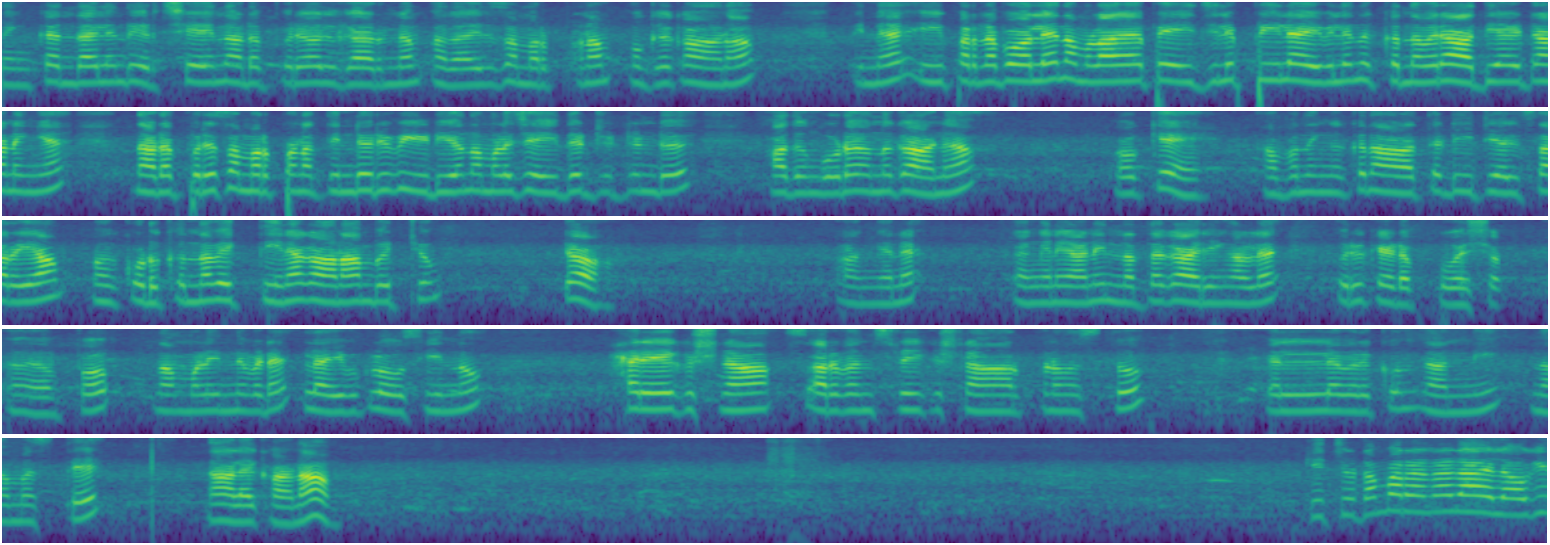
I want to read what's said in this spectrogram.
നിങ്ങൾക്ക് എന്തായാലും തീർച്ചയായും നടപ്പുര ഉദ്ഘാടനം അതായത് സമർപ്പണം ഒക്കെ കാണാം. പിന്നെ ഈ പറഞ്ഞ പോലെ നമ്മളെ പേജിൽ ഇപ്പോൾ ഈ ലൈവിൽ നിൽക്കുന്നവർ ആദ്യമായിട്ടാണെങ്കിൽ നടപ്പുര സമർപ്പണത്തിന്റെ ഒരു വീഡിയോ നമ്മൾ ചെയ്തിട്ടിട്ടുണ്ട്. അതും കൂടെ ഒന്ന് കാണുക. ഓക്കെ അപ്പോൾ നിങ്ങൾക്ക് നാളത്തെ ഡീറ്റെയിൽസ് അറിയാം. കൊടുക്കുന്ന വ്യക്തിനെ കാണാൻ പറ്റും. കേട്ടോ? അങ്ങനെ അങ്ങനെയാണ് ഇന്നത്തെ കാര്യങ്ങളുടെ ഒരു കിടപ്പ് വശം. അപ്പോൾ നമ്മൾ ഇന്നിവിടെ ലൈവ് ക്ലോസ് ചെയ്യുന്നു. ഹരേ കൃഷ്ണ സർവൻ ശ്രീകൃഷ്ണ അർപ്പണവസ്തു. എല്ലാവർക്കും നന്ദി നമസ്തേ. നാളെ കാണാം. കിച്ചൂട്ടൻ പറയുന്ന ഡയലോഗ്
